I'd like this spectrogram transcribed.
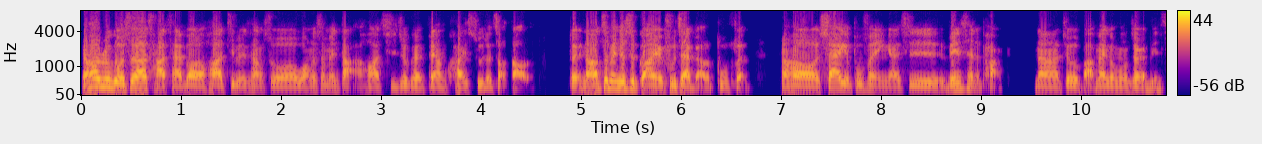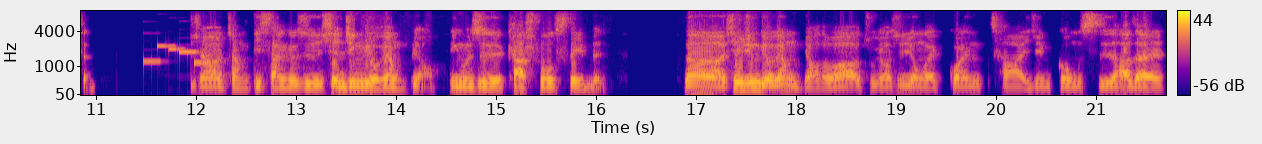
然后，如果说要查财报的话，基本上说网络上面打的话，其实就可以非常快速的找到了。对，然后这边就是关于负债表的部分。然后下一个部分应该是 Vincent 的 part，那就把麦克风交给 Vincent。现在要讲第三个是现金流量表，英文是 Cash Flow Statement。那现金流量表的话，主要是用来观察一间公司它在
